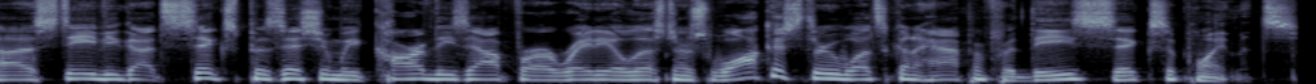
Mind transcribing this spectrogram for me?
Uh, Steve, you got six position. We carve these out for our radio listeners. Walk us through what's going to happen for these six appointments.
